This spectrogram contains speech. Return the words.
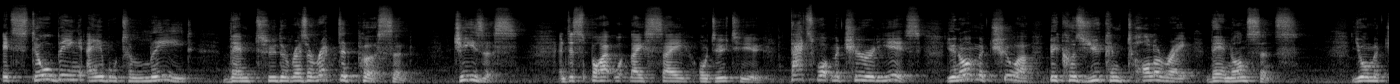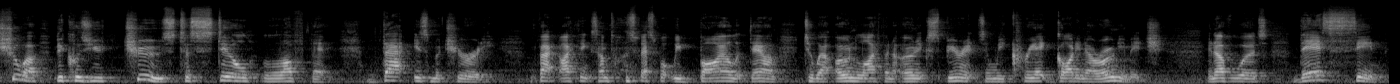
it's still being able to lead them to the resurrected person, Jesus. And despite what they say or do to you, that's what maturity is. You're not mature because you can tolerate their nonsense. You're mature because you choose to still love them. That is maturity. In fact, I think sometimes that's what we bile it down to our own life and our own experience, and we create God in our own image. In other words, their sin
